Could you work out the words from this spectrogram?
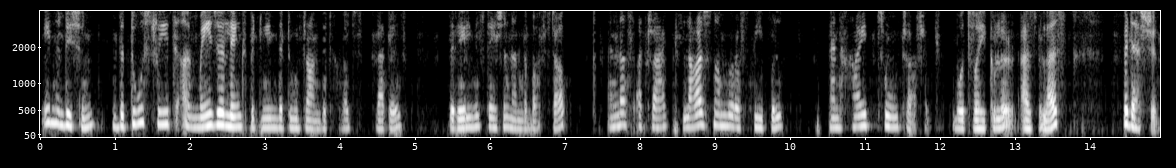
In addition, the two streets are major links between the two transit hubs, that is, the railway station and the bus stop, and thus attract large number of people and high through traffic, both vehicular as well as pedestrian.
